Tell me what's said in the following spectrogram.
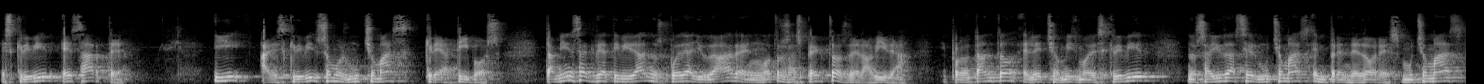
Escribir es arte y al escribir somos mucho más creativos. También esa creatividad nos puede ayudar en otros aspectos de la vida y por lo tanto el hecho mismo de escribir nos ayuda a ser mucho más emprendedores, mucho más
